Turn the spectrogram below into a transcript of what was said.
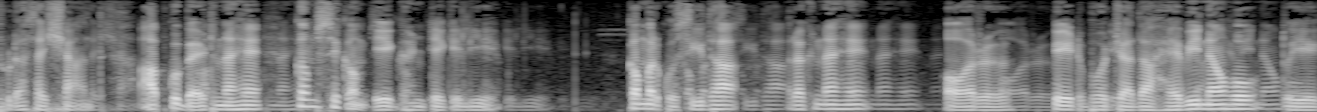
थोड़ा सा शांत। आपको बैठना है कम से कम एक घंटे के लिए। कमर को सीधा रखना है और पेट बहुत ज़्यादा हैवी ना हो तो ये,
